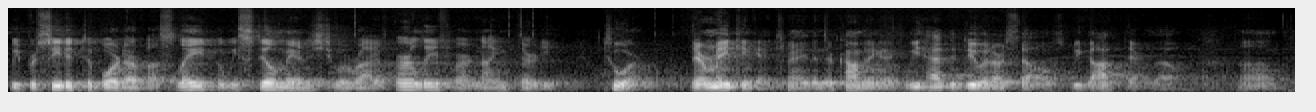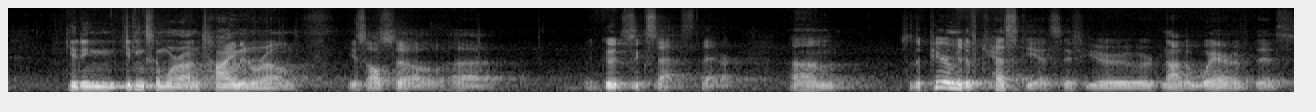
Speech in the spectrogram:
we proceeded to board our bus late, but we still managed to arrive early for our 9.30 tour. They're making it, right? And they're commenting, like, we had to do it ourselves. We got there, though. Um, getting, getting somewhere on time in Rome is also uh, a good success there. Um, so the Pyramid of Cestius, if you're not aware of this,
